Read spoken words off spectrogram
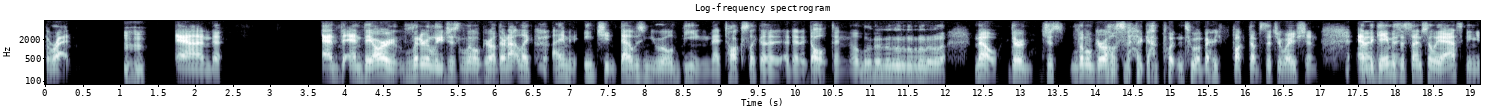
threat. hmm And and and they are literally just little girl. They're not like I am an ancient thousand year old being that talks like a an adult and no, they're just little girls that got put into a very fucked up situation. And the Right, game is essentially asking you,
